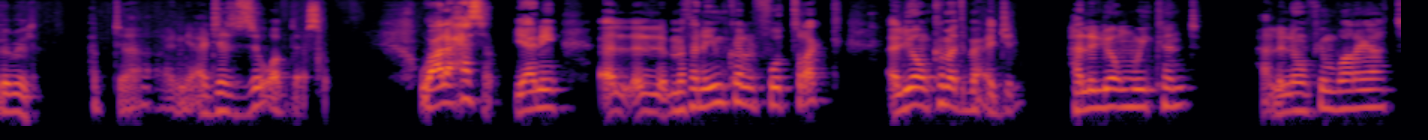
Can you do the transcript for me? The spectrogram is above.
جميل. أبدأ يعني أجزء وأبدأ أسوي. وعلى حسب يعني مثلا يمكن ال food truck اليوم كم اذبح عجل؟ هل اليوم weekend؟ هل اليوم في مباريات؟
